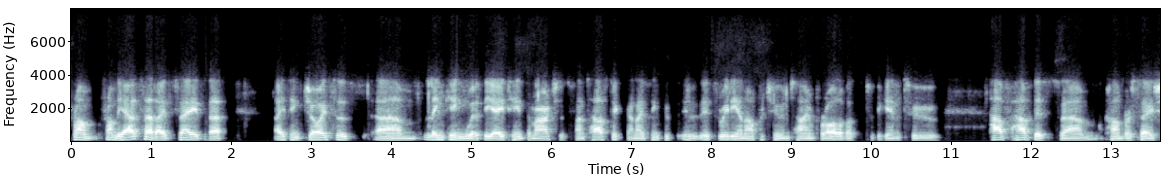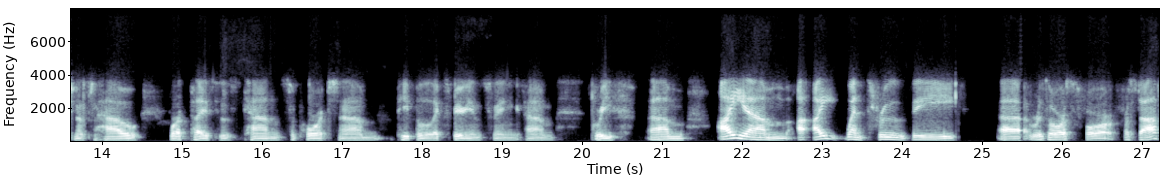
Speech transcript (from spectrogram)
from, from the outset, I'd say that I think Joyce's um, linking with the 18th of March is fantastic. And I think it's really an opportune time for all of us to begin to have have this um, conversation as to how workplaces can support um, people experiencing um, grief. Um, I um, I went through the uh, resource for for staff,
